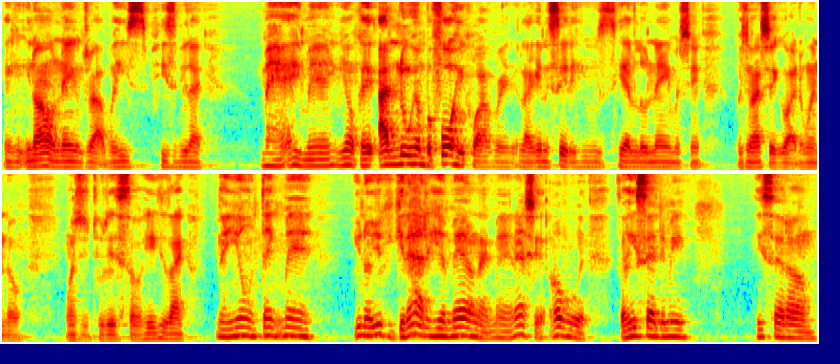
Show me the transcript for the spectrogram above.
and you know I don't name drop, but he's he used to be like, man, hey man, you know, 'cause I knew him before he cooperated. Like in the city, he was he had a little name and shit. But you know, I should go out the window once you do this. So he's like, man, you don't think, man, you know, you could get out of here, man. I'm like, man, that shit over with. So he said to me, he said, um,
